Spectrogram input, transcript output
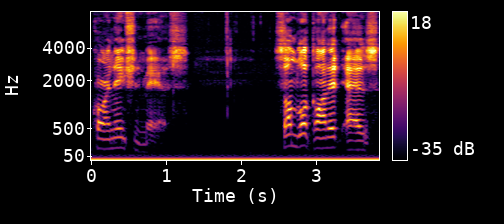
Coronation Mass. Some look on it as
